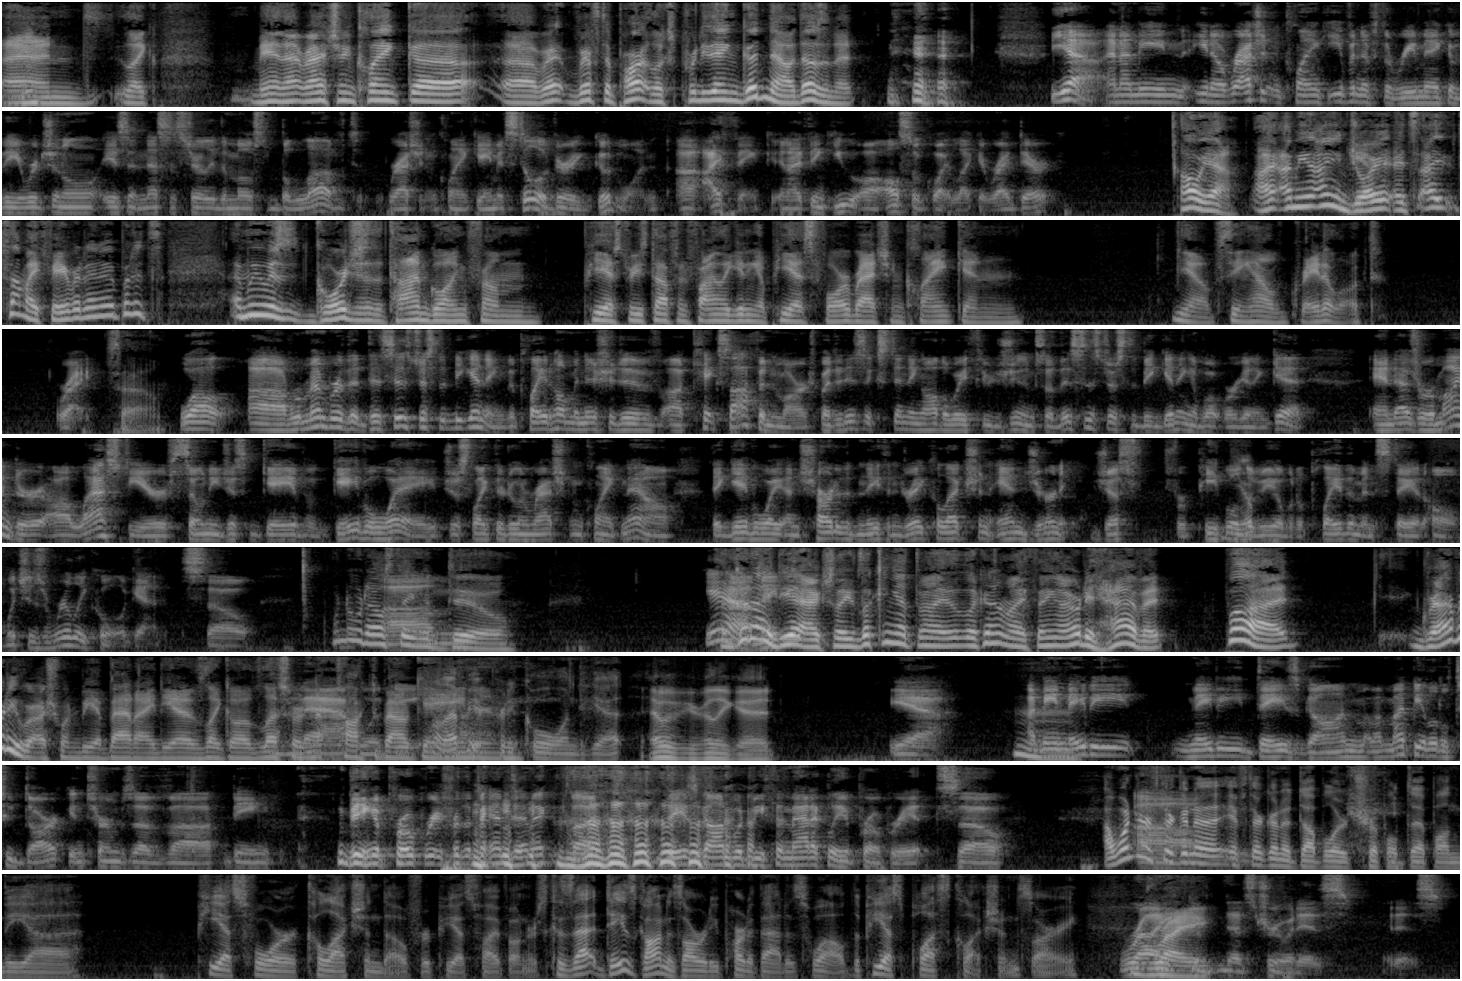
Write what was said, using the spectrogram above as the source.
and like, man, that Ratchet and Clank uh, uh, Rift Apart looks pretty dang good now, doesn't it? Yeah, and I mean, you know, Ratchet and Clank, even if the remake of the original isn't necessarily the most beloved Ratchet and Clank game, it's still a very good one, uh, I think, and I think you also quite like it, right, Derek? Oh yeah, I, I mean, I enjoy it. It's I, it's not my favorite in it, but it's. I mean, it was gorgeous at the time going from PS3 stuff and finally getting a PS4 Ratchet and Clank, and you know, seeing how great it looked. Right. So Well, uh, remember that this is just the beginning. The Play at Home initiative uh, kicks off in March, but it is extending all the way through June. So this is just the beginning of what we're going to get. And as a reminder, uh, last year Sony just gave gave away, just like they're doing Ratchet and Clank now, they gave away Uncharted, the Nathan Drake collection, and Journey, just for people to be able to play them and stay at home, which is really cool. Again, so I wonder what else they Um, would do. yeah, a good maybe- idea actually looking at my looking at my thing i already have it but gravity rush wouldn't be a bad idea as like a lesser That talked would about be- game Well, that'd be a and- pretty cool one to get. That would be really good. Yeah, I mean maybe maybe Days Gone m- might be a little too dark in terms of uh, being being appropriate for the pandemic, but Days Gone would be thematically appropriate. So I wonder if they're gonna Um, if they're gonna double or triple dip on the uh, PS4 collection though for PS5 owners because that Days Gone is already part of that as well. The PS Plus collection. Sorry. right, Right. that's true. It is. It is.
